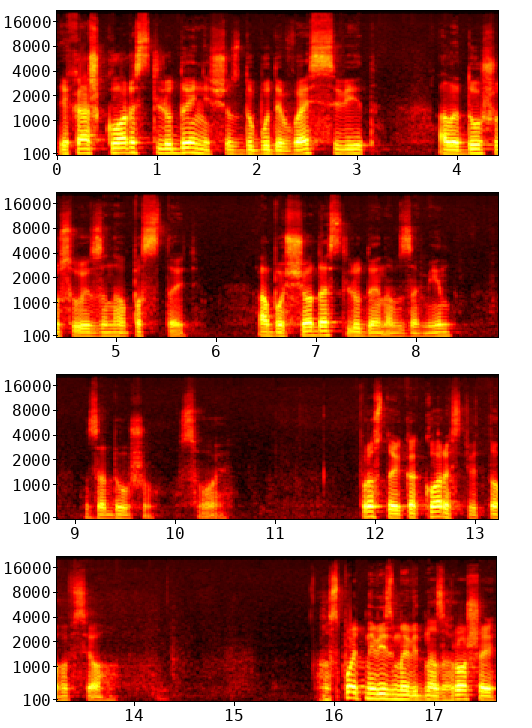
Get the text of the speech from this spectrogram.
Яка ж користь людині, що здобуде весь світ, але душу свою занапастить? Або що дасть людина взамін за душу свою? Просто яка користь від того всього. Господь не візьме від нас грошей.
